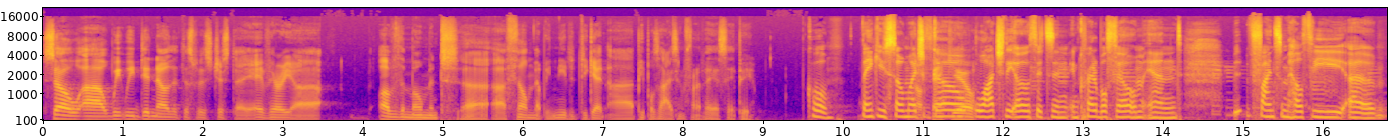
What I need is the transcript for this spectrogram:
So uh, we we did know that this was just a, a very uh, of the moment uh, uh, film that we needed to get uh, people's eyes in front of ASAP. Cool. Thank you so much. Oh, Go you. watch The Oath. It's an incredible film and find some healthy um,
